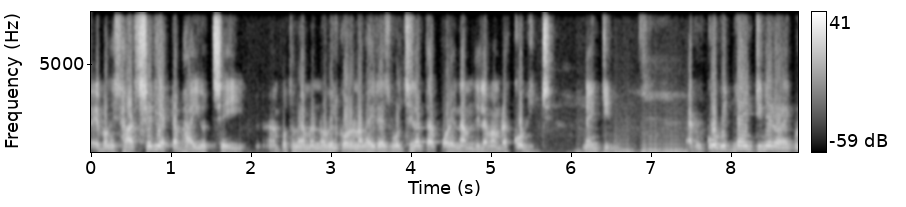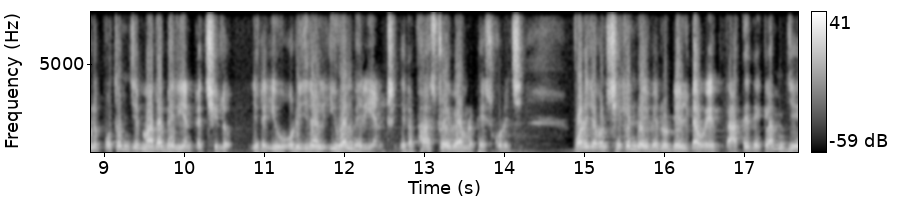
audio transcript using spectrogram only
এবং সার্সেরই একটা ভাই হচ্ছে এই প্রথমে আমরা নোভেল করোনা ভাইরাস বলছিলাম, তারপরে নাম দিলাম আমরা কোভিড নাইন্টিন। এখন কোভিড নাইন্টিনের অনেকগুলো প্রথম যে মাদার ভেরিয়েন্টটা ছিল, যেটা ইউ অরিজিনাল ইউয়ান ভেরিয়েন্ট যেটা ফার্স্ট ওয়েভে আমরা ফেস করেছি। পরে যখন সেকেন্ড ওয়েভ এলো ডেল্টা ওয়েভ তাতে দেখলাম যে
